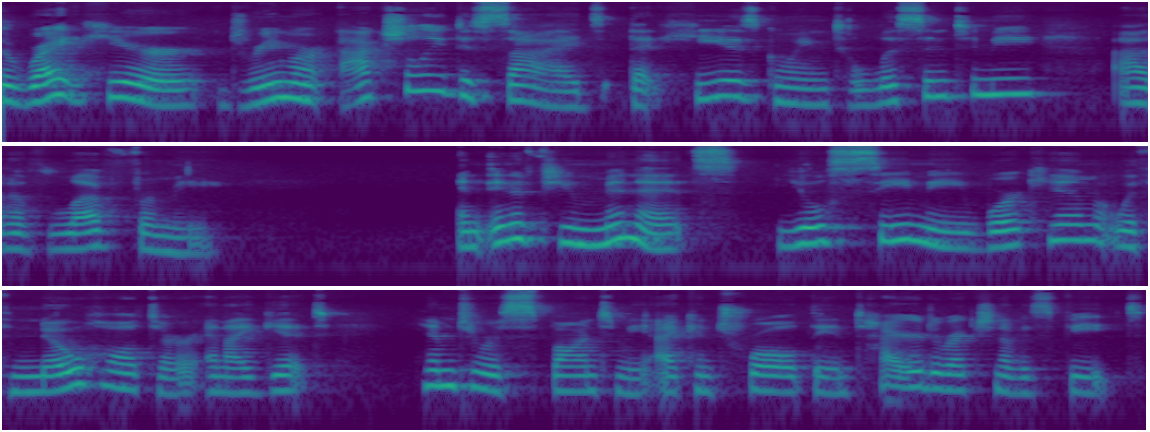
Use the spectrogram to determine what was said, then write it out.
So, right here, Dreamer actually decides that he is going to listen to me out of love for me. And in a few minutes, you'll see me work him with no halter, and I get him to respond to me. I control the entire direction of his feet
